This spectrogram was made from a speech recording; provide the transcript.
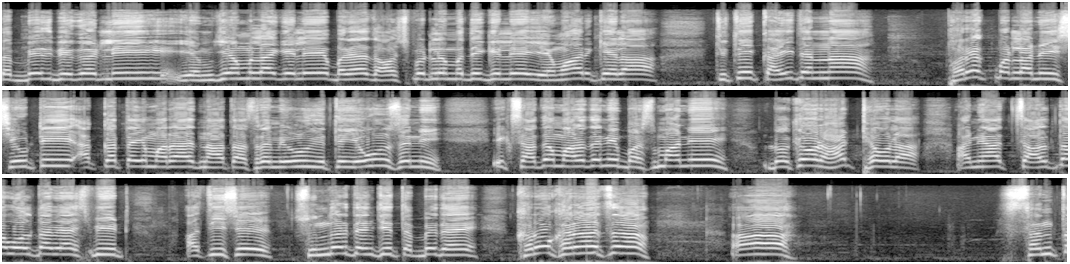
तब्येत बिघडली एम जी एमला गेले बऱ्याच हॉस्पिटलमध्ये गेले एम आर केला. तिथे काही त्यांना फरक पडला नाही. शेवटी अक्काताई महाराज नाथ आश्रम येऊ इथे येऊन सनी एक साधं महाराजांनी भस्माने डोक्यावर हात ठेवला आणि आज चालता बोलता व्यासपीठ अतिशय सुंदर त्यांची तब्येत आहे. खरोखरच संत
